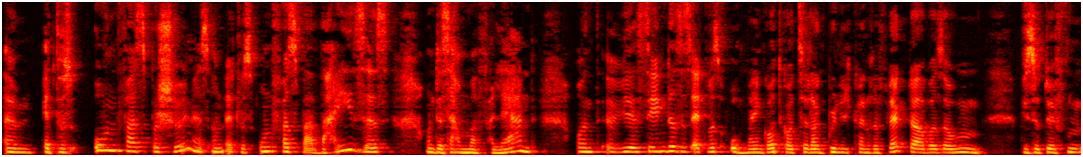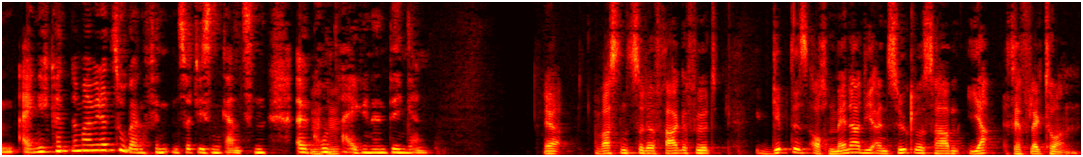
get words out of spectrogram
ähm, etwas unfassbar Schönes und etwas unfassbar Weises und das haben wir verlernt. Und wir sehen, das ist etwas, oh mein Gott, Gott sei Dank bin ich kein Reflektor, aber so, hm, wieso dürfen, eigentlich könnten wir mal wieder Zugang finden zu diesen ganzen äh, mhm. grundeigenen Dingen. Ja, was uns zu der Frage führt, gibt es auch Männer, die einen Zyklus haben? Ja, Reflektoren.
